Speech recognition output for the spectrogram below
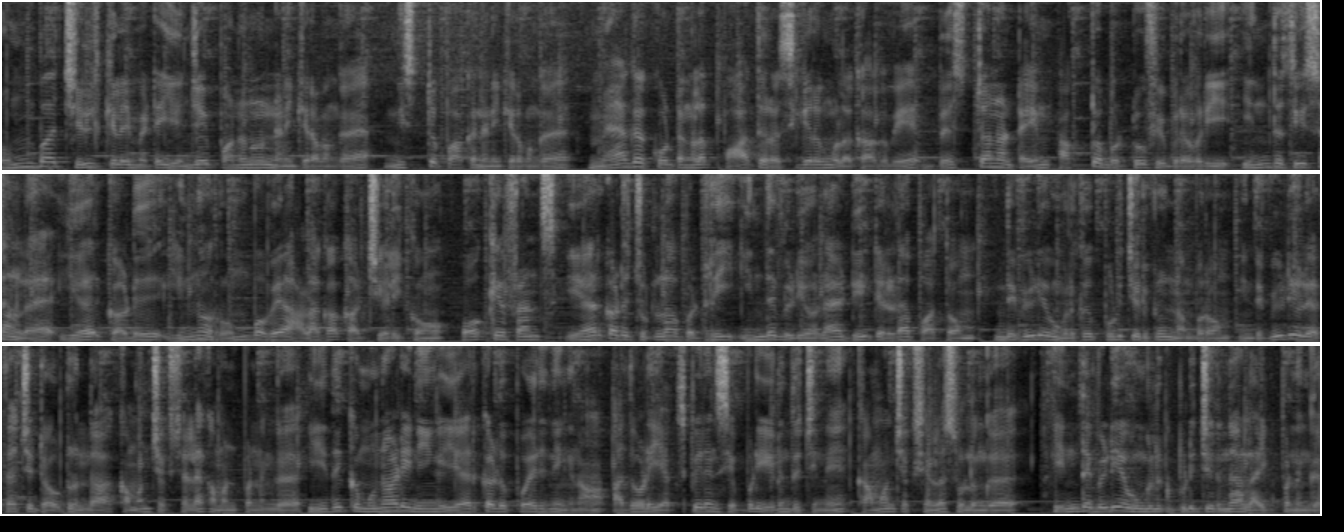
ரொம்ப சில் கிளைமேட்டை என்ஜாய் பண்ணணும்னு நினைக்கிறவங்க மிஸ்ட்டு பார்க்க நினைக்கிறவங்க மேக கூட்டங்களை பார்த்து ரசிக்கிறவங்களுக்காகவே பெஸ்ட்டான டைம் அக்டோபர் டு பிப்ரவரி இந்த சீசனில் ஏற்காடு இன்னும் ரொம்பவே அழகாக காட்சியளிக்கும் ஓகே ஃப்ரெண்ட்ஸ் ஏற்காடு சுற்றுலா பற்றி இந்த வீடியோவில் டீட்டெயில்டாக பார்த்தோம். இந்த வீடியோ உங்களுக்கு பிடிச்சிருக்குன்னு நம்புறோம். இந்த வீடியோவில் ஏதாச்சும் டவுட் இருந்தால் கமெண்ட் செக்ஷனில் கமெண்ட் பண்ணுங்க. இதுக்கு முன்னாடி நீங்கள் ஏற்காடு போயிருந்தீங்கன்னா அதோட எக்ஸ்பீரியன்ஸ் எப்படி இருந்துச்சுன்னு கமெண்ட் செக்ஷனில் சொல்லுங்க. இந்த வீடியோ உங்களுக்கு பிடிச்சிருந்தா லைக் பண்ணுங்க.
